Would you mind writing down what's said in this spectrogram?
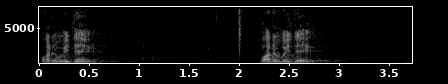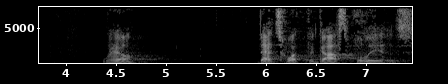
What do we do? What do we do? Well, that's what the gospel is.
